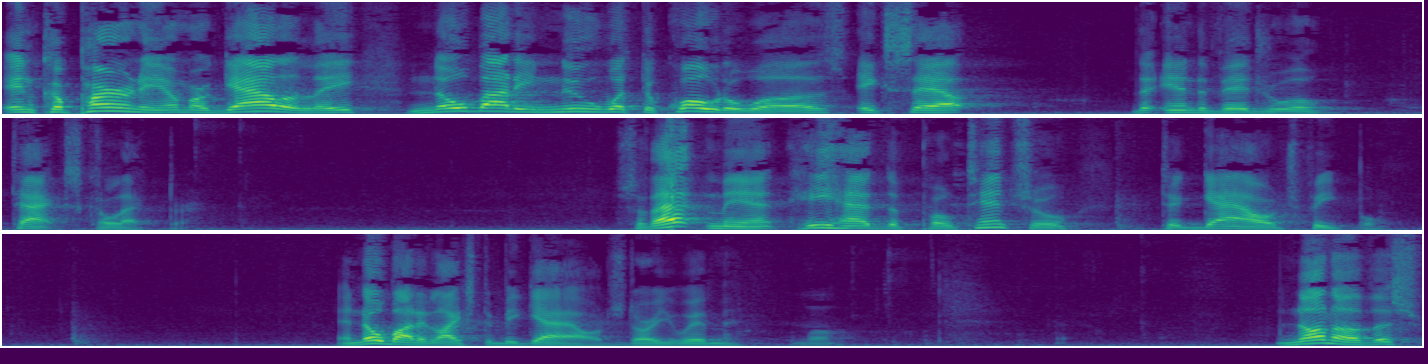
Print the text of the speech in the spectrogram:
in Capernaum or Galilee, nobody knew what the quota was except the individual tax collector. So that meant he had the potential to gouge people. And nobody likes to be gouged. Are you with me? None of us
